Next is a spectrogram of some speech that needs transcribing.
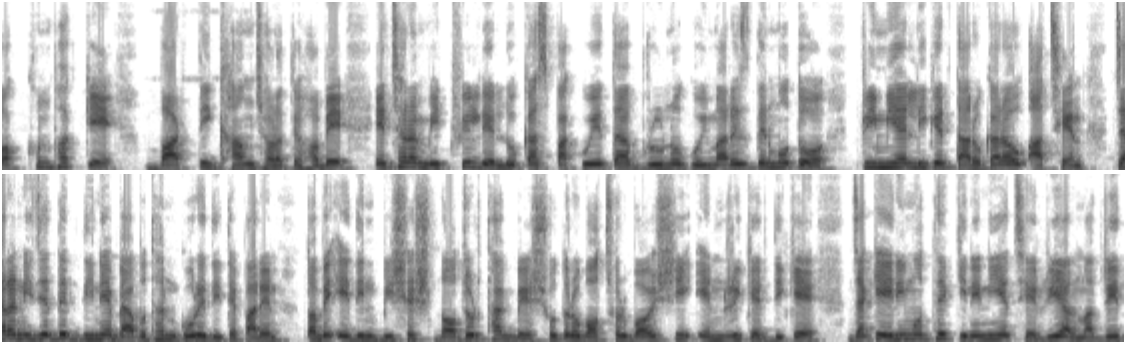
রক্ষণভাগকে বাড়তি ঘাম ঝরাতে হবে। এছাড়া মিডফিল্ডে লুকাস পাকুয়েতা, ব্রুনো গুইমারেসদের মতো প্রিমিয়ার লিগের তারকারাও আছেন, যারা নিজেদের দিনে ব্যবধান গড়ে দিতে পারেন। তবে এদিন বিশেষ নজর থাকবে সতেরো বছর বয়সী এনরিকের দিকে, যাকে এরই মধ্যে কিনে নিয়েছে রিয়াল মাদ্রিদ।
